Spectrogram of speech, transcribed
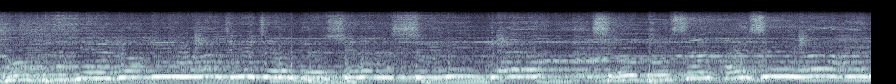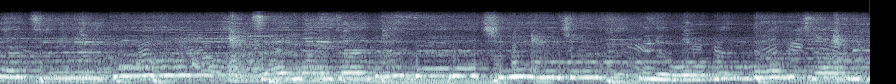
我们也容易忘记这个是新歌，受过伤还是有爱的资格，在每段难得的青春，原谅我们的转合，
